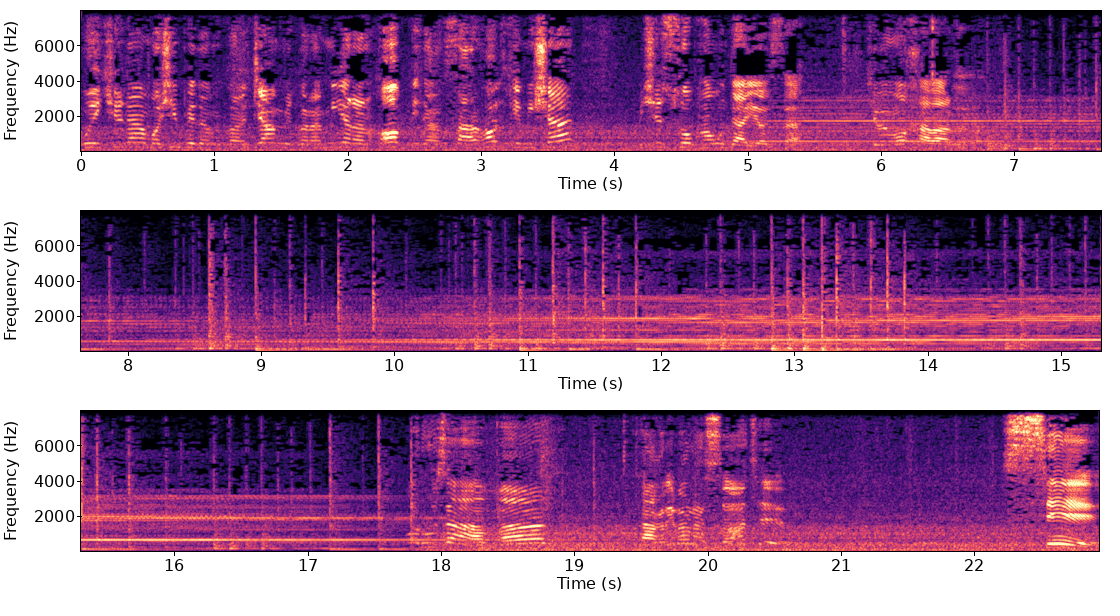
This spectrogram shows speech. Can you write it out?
اون یکی رو ماشین پیدا می‌کنن جمع می‌کنن میارن آب میدن. سرحال که میشن میشه صبح همون در که به ما خبر دادن. روز اول تقریبا از ساعت سه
